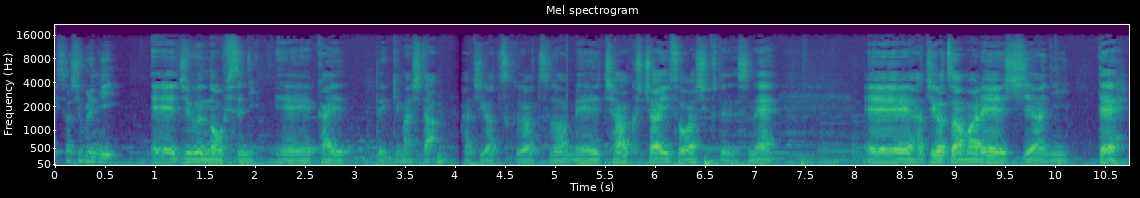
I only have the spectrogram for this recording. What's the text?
久しぶりに、えー自分のオフィスに、えー帰ってきました。8月9月はめちゃくちゃ忙しくてですね、えー8月はマレーシアに行って、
